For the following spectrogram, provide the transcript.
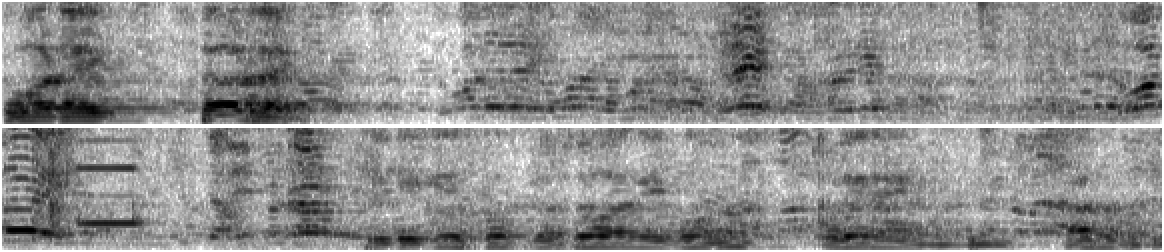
two right third right TTK sports club Sivagangai மூணு உலகநாயகமட்டி காசம்பட்டி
